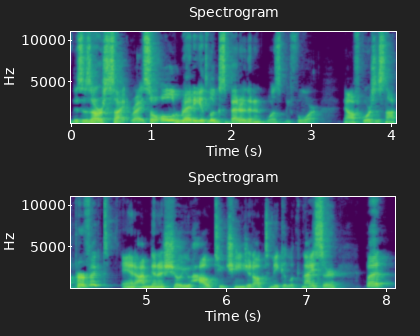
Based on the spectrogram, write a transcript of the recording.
This is our site, right? So already it looks better than it was before. Now, of course, it's not perfect, and I'm going to show you how to change it up to make it look nicer, but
